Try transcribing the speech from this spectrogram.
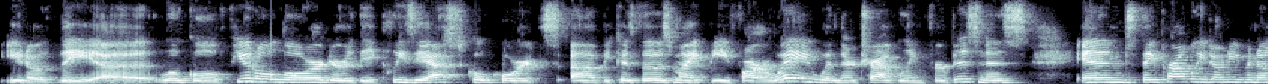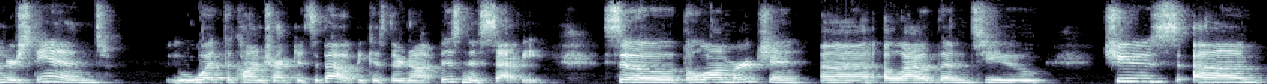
you know the uh, local feudal lord or the ecclesiastical courts uh, because those might be far away when they're traveling for business and they probably don't even understand what the contract is about because they're not business savvy. So the law merchant uh, allowed them to choose um,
